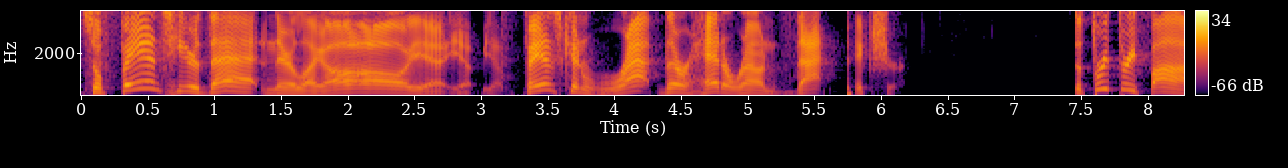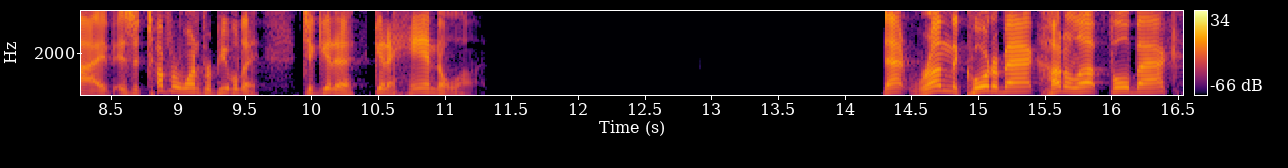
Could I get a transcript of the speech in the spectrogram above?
So fans hear that and they're like, oh, yeah, yep, yep. Fans can wrap their head around that picture. The 335 is a tougher one for people to, to get, a, get a handle on. That run the quarterback, huddle up, fullback.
